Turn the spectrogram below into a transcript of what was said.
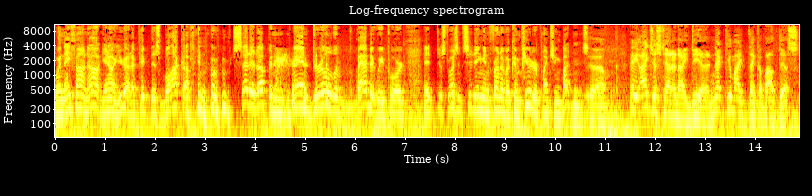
when they found out, you know, you got to pick this block up and set it up and hand drill the Babbitt we poured, it just wasn't sitting in front of a computer punching buttons. Yeah. Hey, I just had an idea. Nick, you might think about this.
